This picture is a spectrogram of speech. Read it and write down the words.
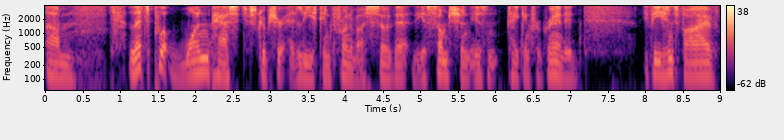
Um, let's put one passage of scripture at least in front of us so that the assumption isn't taken for granted. Ephesians 5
